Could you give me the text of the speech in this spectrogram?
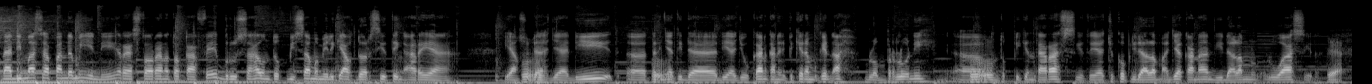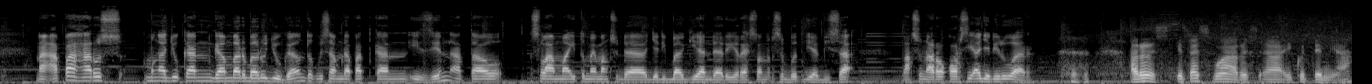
Nah, di masa pandemi ini, restoran atau kafe berusaha untuk bisa memiliki outdoor seating area yang sudah jadi uh, tadinya tidak diajukan karena dipikirnya mungkin ah belum perlu nih uh, untuk bikin teras gitu ya cukup di dalam aja karena di dalam luas gitu. Ya. Nah apa harus mengajukan gambar baru juga untuk bisa mendapatkan izin atau selama itu memang sudah jadi bagian dari restoran tersebut dia bisa langsung naruh kursi aja di luar? harus kita semua harus uh, ikutin ya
